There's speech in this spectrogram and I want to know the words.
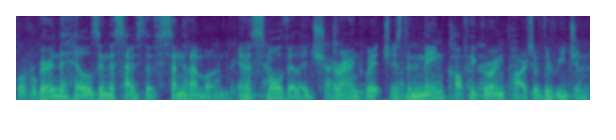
We're in the hills in the south of San Ramon, in a small village around which is the main coffee growing part of the region.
